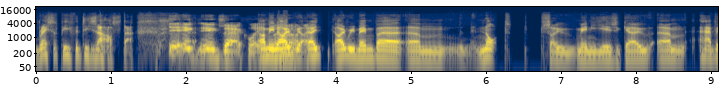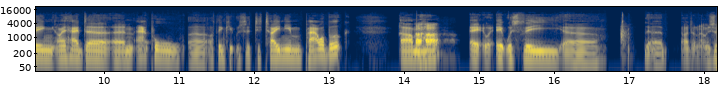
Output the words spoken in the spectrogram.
recipe for disaster. exactly. I mean, uh, I, I I remember um, not so many years ago, um, having I had uh, an Apple, uh, I think it was a titanium PowerBook. Um, uh-huh. it, it was the, uh, I don't know. It was,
